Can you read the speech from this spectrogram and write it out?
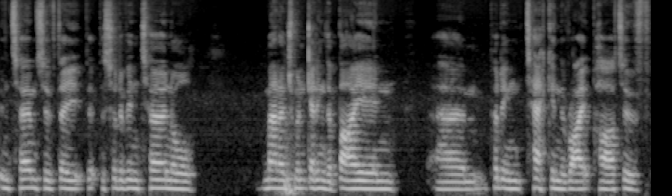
in terms of the, the, the, sort of internal management, getting the buy-in, um, putting tech in the right part of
